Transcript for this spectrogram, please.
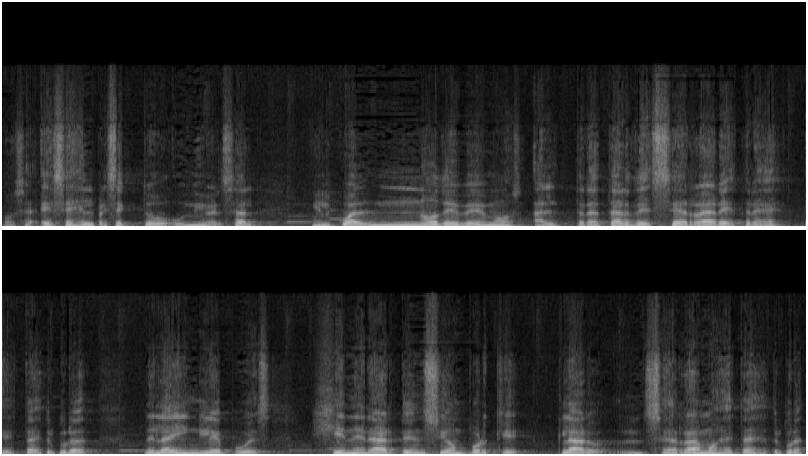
o sea, ese es el precepto universal, en el cual no debemos, al tratar de cerrar estas, estructuras de la ingle, pues generar tensión porque, claro, cerramos estas estructuras,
